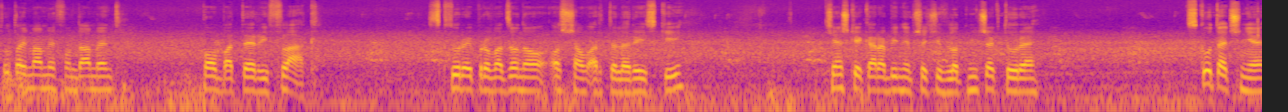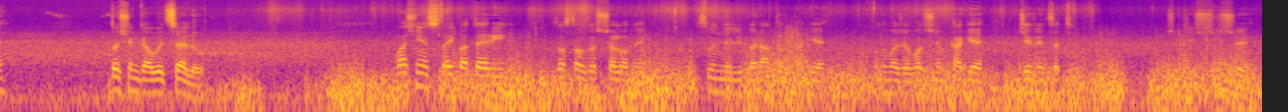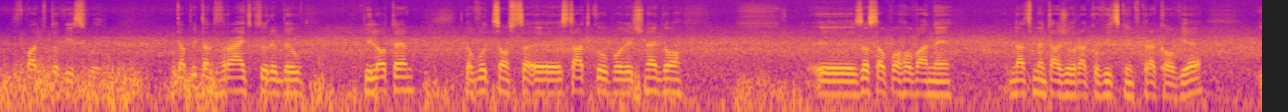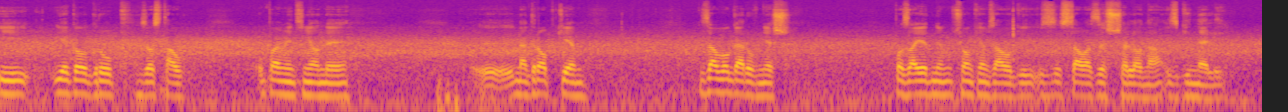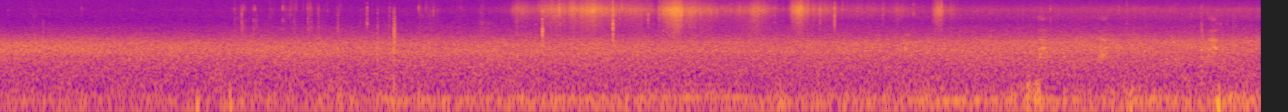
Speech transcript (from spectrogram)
Tutaj mamy fundament po baterii flag, z której prowadzono ostrzał artyleryjski. Ciężkie karabiny przeciwlotnicze, które skutecznie dosięgały celu. Właśnie z tej baterii został zestrzelony słynny Liberator KG o numerze łącznym KG 933. Wpadł do Wisły. Kapitan Wright, który był pilotem, dowódcą e, statku powietrznego, y, został pochowany na cmentarzu rakowickim w Krakowie i jego grób został upamiętniony y, nagrobkiem. Załoga również poza jednym członkiem załogi została zestrzelona i zginęli.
